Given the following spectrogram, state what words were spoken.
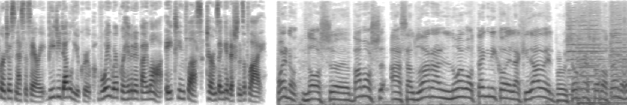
Purchase necessary. VGW Group. Void where prohibited by law. 18 plus. Terms and conditions apply. Bueno, nos eh, vamos a saludar al nuevo técnico de la equidad, el profesor Néstor Otero.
